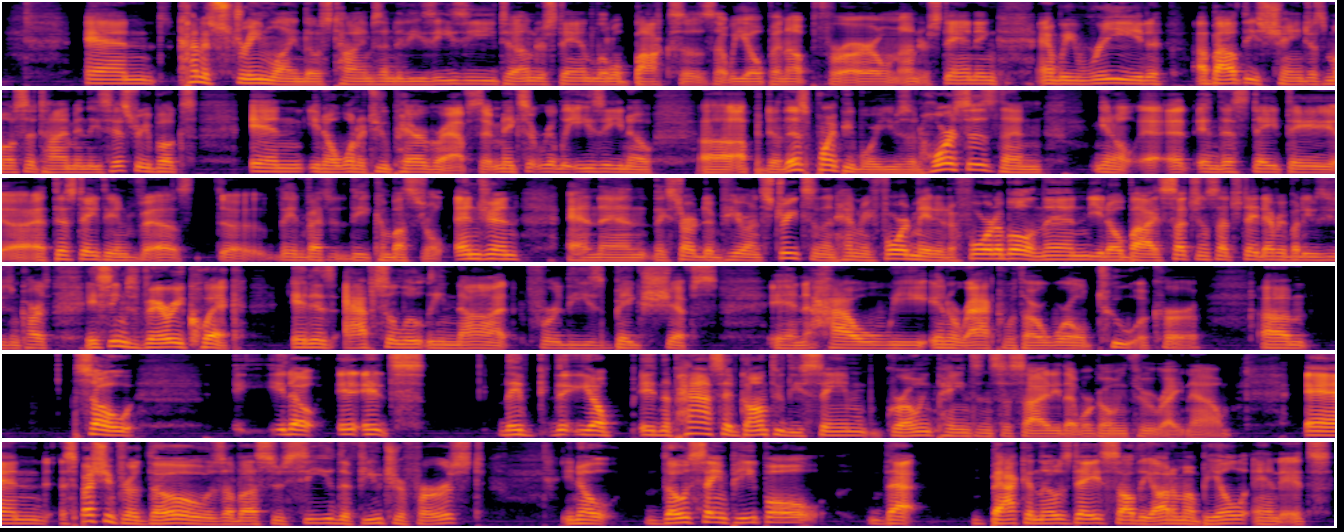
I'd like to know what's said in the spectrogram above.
and kind of streamline those times into these easy to understand little boxes that we open up for our own understanding. And we read about these changes most of the time in these history books in you know one or two paragraphs. It makes it really easy you know uh, up until this point people were using horses then you know, at, in this date they uh, at this date they invest uh, they invented the combustion engine, and then they started to appear on streets, and then Henry Ford made it affordable, and then you know by such and such date everybody was using cars. It seems very quick. It is absolutely not for these big shifts in how we interact with our world to occur. Um, so, you know, it, it's they've they, you know in the past they've gone through these same growing pains in society that we're going through right now. And especially for those of us who see the future first you know those same people that back in those days saw the automobile and it's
